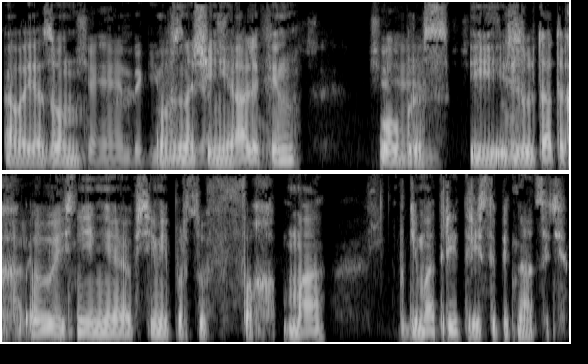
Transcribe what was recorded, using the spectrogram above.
Аваязон, в значении Алифин, образ и результатах выяснения в семи парцуфах Ма, в гематрии 315.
